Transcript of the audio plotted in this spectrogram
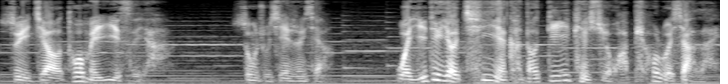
睡觉多没意思呀，松鼠先生想。我一定要亲眼看到第一片雪花飘落下来。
